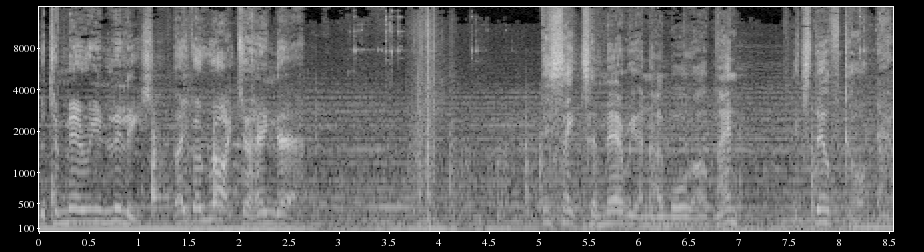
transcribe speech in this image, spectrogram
The Temerian lilies. They've a right to hang there. This ain't Temeria no more, old man. It's Nilfgaard now.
